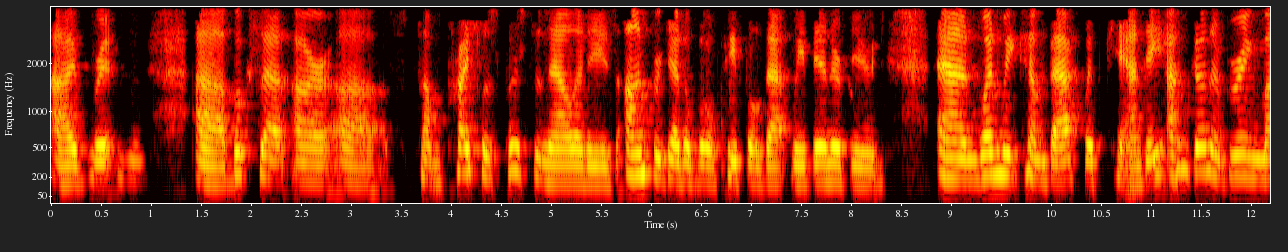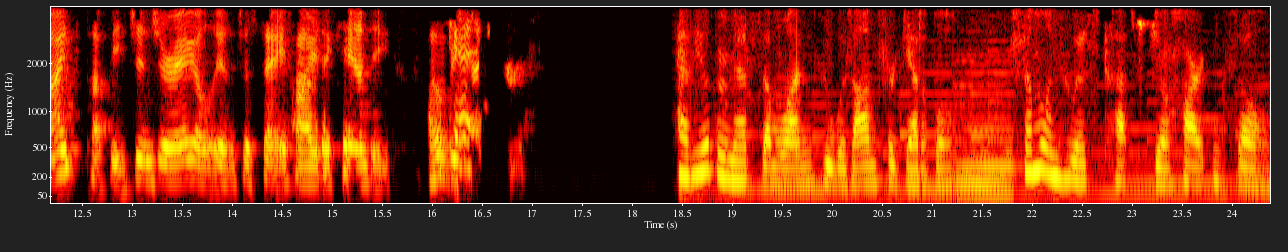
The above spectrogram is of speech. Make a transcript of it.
I've written, uh, books that are uh, some priceless personalities, unforgettable people that we've interviewed. And when we come back with Candi, I'm going to bring my puppy Ginger Ale in to say hi to Candi. Okay. Have you ever met someone who was unforgettable? Someone who has touched your heart and soul?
